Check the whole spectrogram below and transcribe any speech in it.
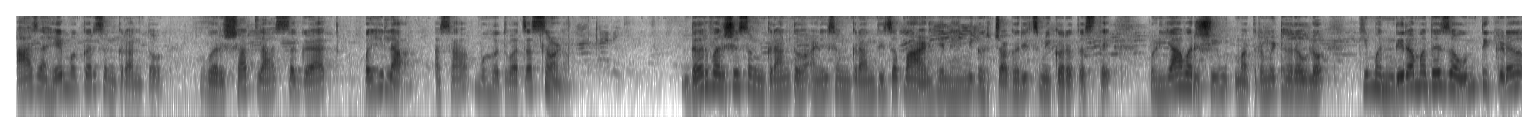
आज आहे मकर संक्रांत. वर्षातला सगळ्यात पहिला असा महत्त्वाचा सण. दरवर्षी संक्रांत आणि संक्रांतीचं बाण हे नेहमी घरच्या घरीच मी करत असते. पण यावर्षी मात्र मी ठरवलं की मंदिरामध्ये जाऊन तिकडं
